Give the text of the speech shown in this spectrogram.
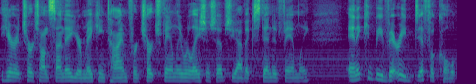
here at church on Sunday, you're making time for church family relationships, you have extended family, and it can be very difficult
